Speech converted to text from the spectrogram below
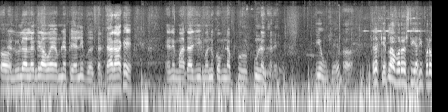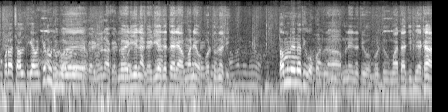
લુલા લૂલા લંગડા હોય અમને પહેલી શ્રદ્ધા રાખે એને માતાજી મનોકામના પૂર્ણ કરે. એવું છે. એટલે કેટલા વર્ષથી આરી પરંપરા ચાલતી આવે કેટલું જૂનું મંદિર છે? ઘડીઓના ઘડીએ ઘડિયા જતા રહ્યા અમને ઓભરતું નથી. તમને નથી ઓપડતું અમને નથી ઓભરતું. માતાજી બેઠા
